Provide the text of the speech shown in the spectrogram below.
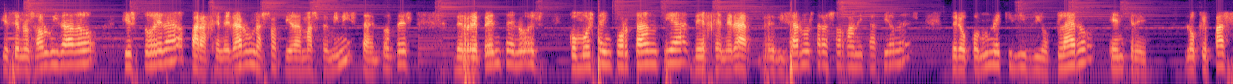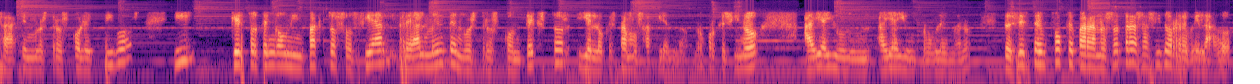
que se nos ha olvidado que esto era para generar una sociedad más feminista. Entonces, de repente, ¿no? Es como esta importancia de generar, revisar nuestras organizaciones, pero con un equilibrio claro entre lo que pasa en nuestros colectivos y que esto tenga un impacto social realmente en nuestros contextos y en lo que estamos haciendo, ¿no? porque si no, ahí hay un, ahí hay un problema. ¿no? Entonces, este enfoque para nosotras ha sido revelador.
